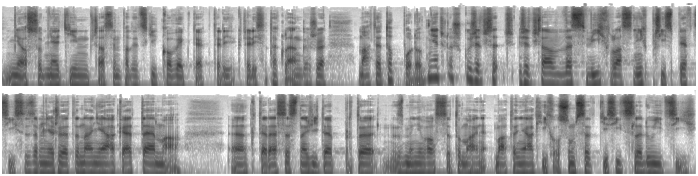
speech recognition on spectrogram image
Mně osobně tím třeba sympatický Kovik, který, který se takhle angažuje. Máte to podobně trošku, že, že třeba ve svých vlastních příspěvcích se zaměřujete na nějaké téma, eh, které se snažíte, protože zmiňoval se to, má, máte nějakých 800 tisíc sledujících,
